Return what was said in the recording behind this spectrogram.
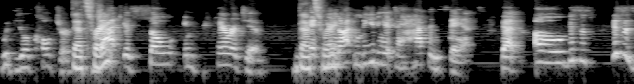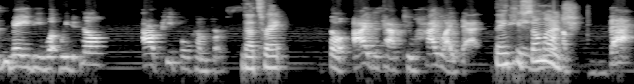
with your culture. That's right. That is so imperative. That's And You're not leaving it to happenstance that, oh, this is this is maybe what we do. No, our people come first. That's right. So I just have to highlight that. Thank you so much. That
